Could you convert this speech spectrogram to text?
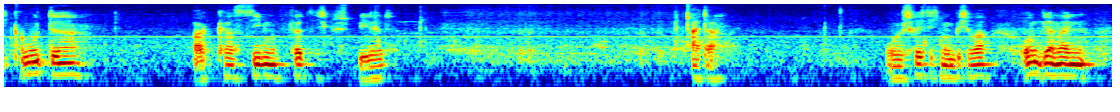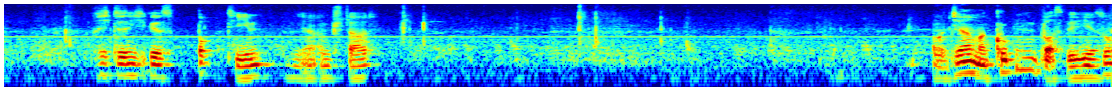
die gute AK-47 gespielt. Alter. Wo ich richtig bisschen war. Und wir haben ein richtiges Bob-Team hier am Start. Und ja, mal gucken, was wir hier so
